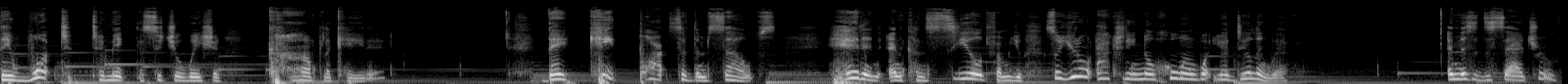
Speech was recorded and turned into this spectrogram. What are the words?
They want to make the situation complicated. They keep parts of themselves hidden and concealed from you so you don't actually know who and what you're dealing with. And this is the sad truth.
